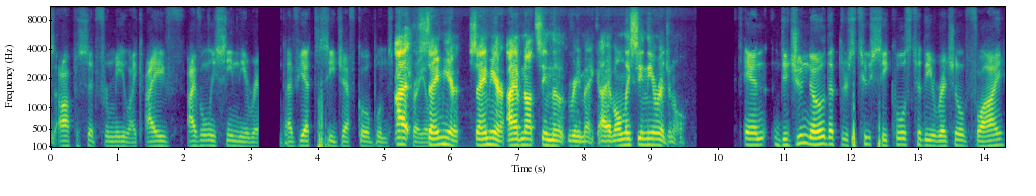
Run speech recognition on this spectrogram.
and- opposite for me. Like I've I've only seen the original. I've yet to see Jeff Goldblum's I, portrayal. same here. Same here. I have not seen the remake. I have only seen the original. And did you know that there's two sequels to the original Fly?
